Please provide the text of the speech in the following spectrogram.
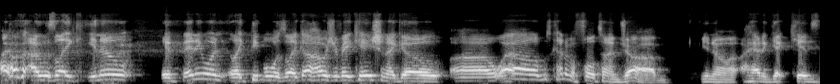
I, I was like, you know, if anyone like people was like, "Oh, how was your vacation?" I go, uh, "Well, it was kind of a full time job. You know, I had to get kids.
